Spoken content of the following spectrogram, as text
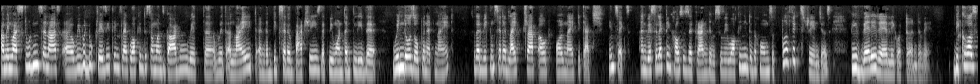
I mean, my students and us, uh, we would do crazy things like walk into someone's garden with uh, with a light and a big set of batteries that we want them to leave their windows open at night so that we can set a light trap out all night to catch insects. And we're selecting houses at random. So we're walking into the homes of perfect strangers. We very rarely got turned away because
